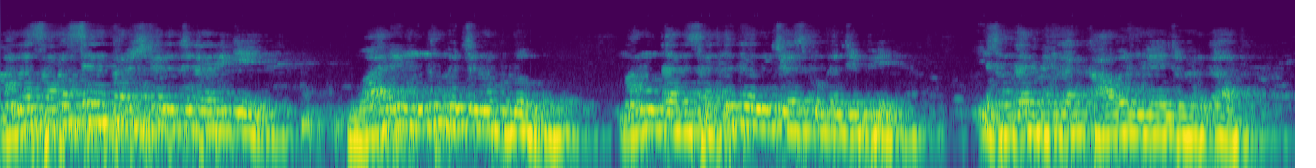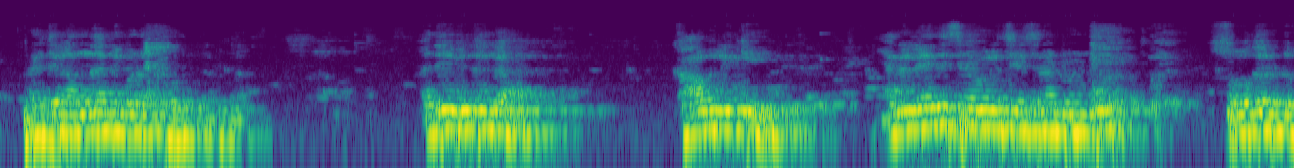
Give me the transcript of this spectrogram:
మన సమస్యను పరిష్కరించడానికి వారి ముందుకు వచ్చినప్పుడు మనం దాన్ని సద్వినియోగం చేసుకోమని చెప్పి ఈ సందర్భంగా కావలి నియోజకవర్గ ప్రజలందరినీ కూడా కోరుకుంటున్నాం. అదేవిధంగా కావలికి ఎనలేని సేవలు చేసినటువంటి సోదరుడు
